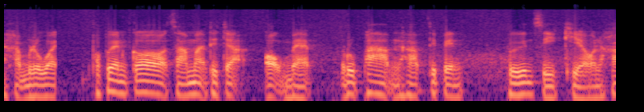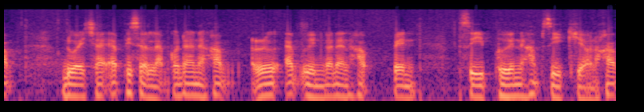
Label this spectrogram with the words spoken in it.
นะครับหรือว่าเพื่อนๆก็สามารถที่จะออกแบบรูปภาพนะครับ ที่เป็นพื้นสีเขียวนะครับ โดยใช้แอป Pixel Lab ก็ได้นะครับ หรือแอปอื่นก็ได้นะครับ เป็นสีพื้นนะครับ สีเขียวนะครับ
